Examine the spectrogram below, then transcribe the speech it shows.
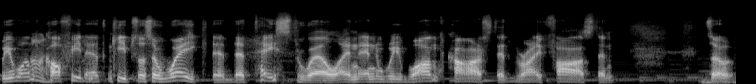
We want coffee that keeps us awake, that, that tastes well, and, and we want cars that drive fast. And so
